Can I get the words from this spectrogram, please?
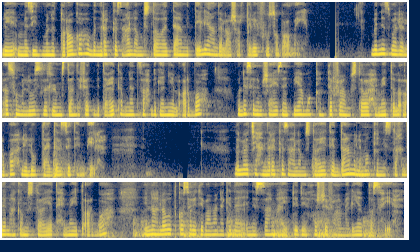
لمزيد من التراجع وبنركز على مستوى الدعم التالي عند ال 10700 بالنسبة للأسهم اللي وصلت للمستهدفات بتاعتها بننصح بجني الأرباح والناس اللي مش عايزة تبيع ممكن ترفع مستوى حماية الأرباح للو بتاع جلسة امبارح. دلوقتي هنركز على مستويات الدعم اللي ممكن نستخدمها كمستويات حماية أرباح. إنها لو اتكسرت يبقى معنى كده إن السهم هيبتدي يخش في عمليات تصحيح.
